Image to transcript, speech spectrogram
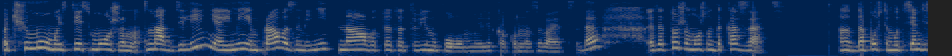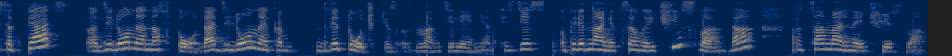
Почему мы здесь можем знак деления, имеем право заменить на вот этот винкулум, или как он называется, да, это тоже можно доказать. Э, допустим, вот 75 э, деленное на 100, да, деленное как две точки знак деления. Здесь перед нами целые числа, да, рациональные числа,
